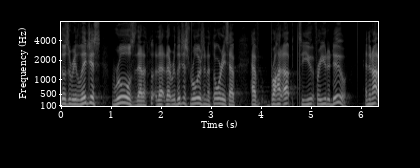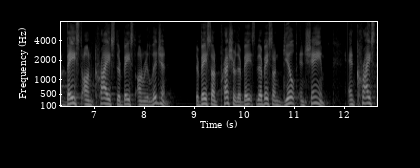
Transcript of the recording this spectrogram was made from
those religious rules that, that, that religious rulers and authorities have, have brought up to you for you to do. And they're not based on Christ, they're based on religion. They're based on pressure, they're based, they're based on guilt and shame. And Christ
